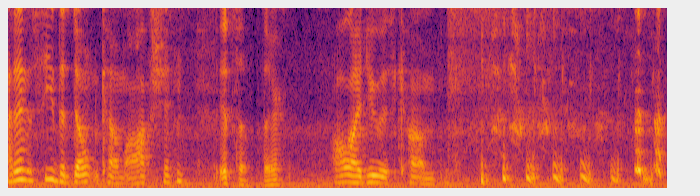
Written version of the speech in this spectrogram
I didn't see the don't come option. It's up there. All I do is come.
